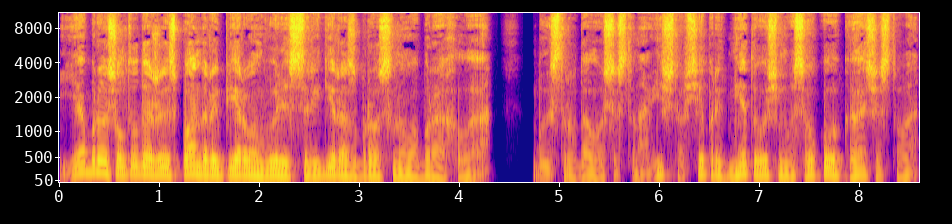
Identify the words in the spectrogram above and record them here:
Я бросил туда же эспандер и первым вылез среди разбросанного барахла. Быстро удалось установить, что все предметы очень высокого качества.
